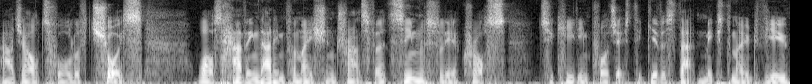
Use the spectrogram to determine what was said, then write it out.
Agile tool of choice whilst having that information transferred seamlessly across to KeyedIn projects to give us that mixed mode view.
